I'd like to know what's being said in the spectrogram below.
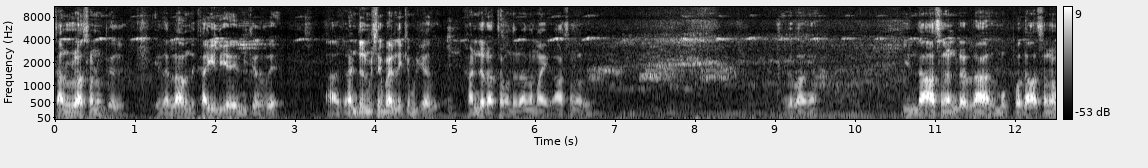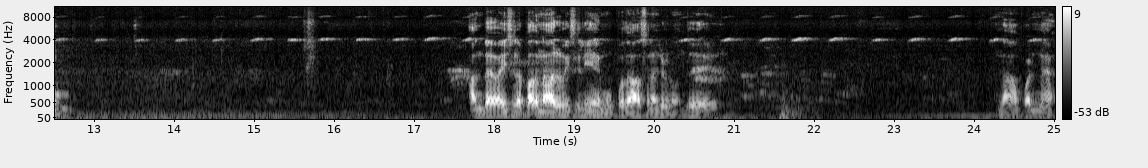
தனுராசனம் பேர். இதெல்லாம் வந்து கையிலேயே நிற்கிறது ரெண்டு நிமிஷம் மேலே நிற்க முடியாது. கண்ணு ரத்தம் வந்துடும் அந்த மாதிரி ஆசனம் அது. இது பாருங்க. இந்த ஆசனங்கள் எல்லாம் முப்பது ஆசனம். அந்த வயசில் பதினாறு வயசுலேயே முப்பது ஆசனங்கள் வந்து நான் பண்ணேன்.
